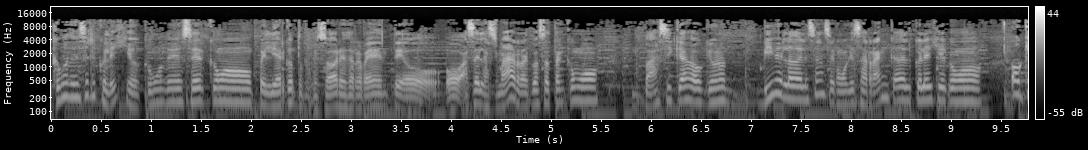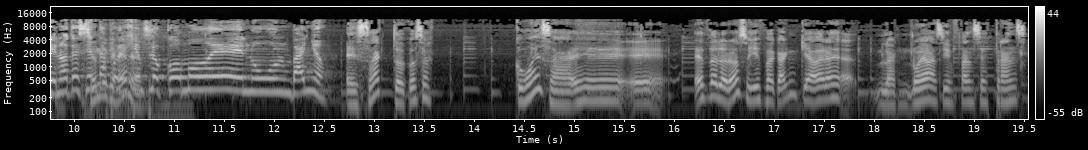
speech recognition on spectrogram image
cómo debe ser el colegio cómo debe ser como pelear con tus profesores de repente o, o hacer la cimarra cosas tan como básicas o que uno vive en la adolescencia como que se arranca del colegio como O que no te sientas, por eres. ejemplo, cómodo en un baño. Exacto, cosas como esa. Eh, eh, es doloroso y es bacán que ahora las nuevas infancias trans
